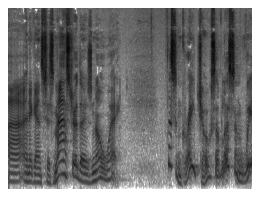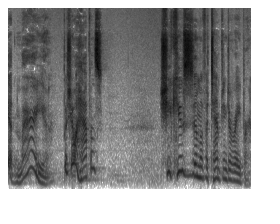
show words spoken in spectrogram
uh, and against his master. There's no way. Listen, great, Joseph. Listen, we admire you. But you know what happens? She accuses him of attempting to rape her.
